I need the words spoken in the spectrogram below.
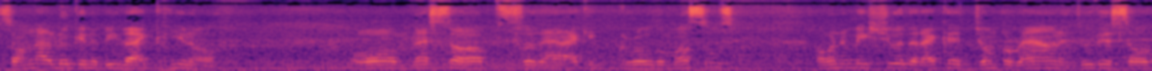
So I'm not looking to be like, you know, all messed up so that I can grow the muscles. I want to make sure that I could jump around and do this. So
